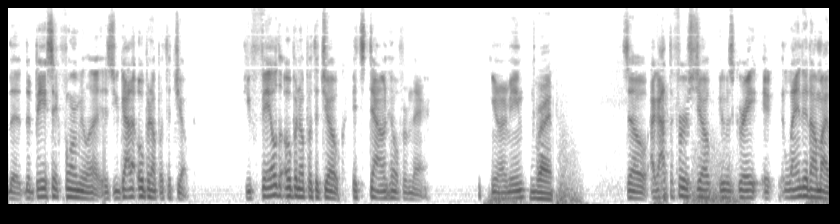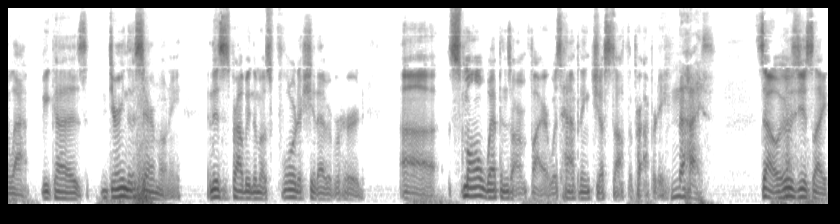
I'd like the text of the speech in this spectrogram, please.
the the basic formula is you got to open up with a joke. If you fail to open up with a joke, it's downhill from there. You know what I mean? Right. So I got the first joke. It was great. It landed on my lap because during the ceremony, and this is probably the most Florida shit I've ever heard. Uh, small weapons arm fire was happening just off the property. Nice. So it was just like,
